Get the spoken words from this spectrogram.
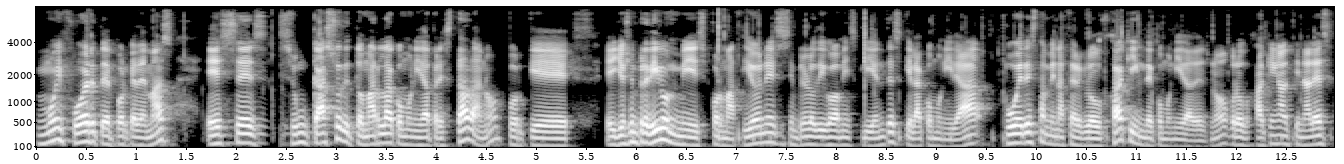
Muy fuerte, porque además ese es un caso de tomar la comunidad prestada, ¿no? Porque eh, yo siempre digo en mis formaciones, y siempre lo digo a mis clientes, que la comunidad puedes también hacer growth hacking de comunidades, ¿no? Growth hacking al final es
